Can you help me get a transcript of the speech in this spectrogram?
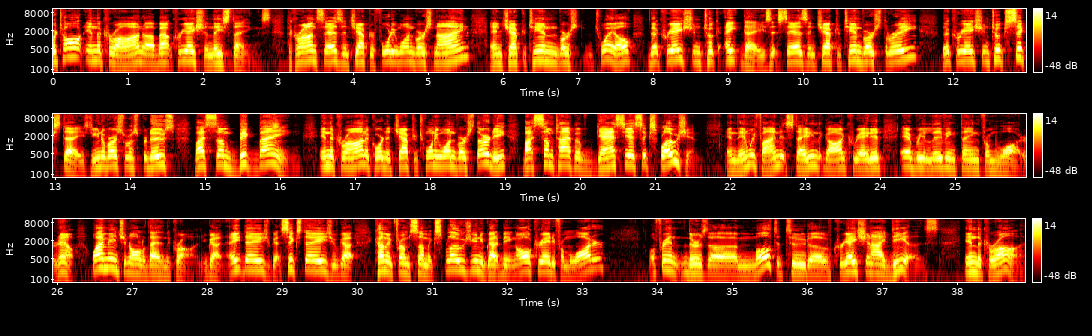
We're taught in the Quran about creation these things. The Quran says in chapter 41 verse 9 and chapter 10 verse 12 that creation took eight days. It says in chapter 10 verse 3 that creation took six days. The universe was produced by some big bang. In the Quran, according to chapter 21 verse 30, by some type of gaseous explosion. And then we find it stating that God created every living thing from water. Now, why mention all of that in the Quran? You've got eight days, you've got six days, you've got coming from some explosion, you've got it being all created from water. Well, friend, there's a multitude of creation ideas in the Quran,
